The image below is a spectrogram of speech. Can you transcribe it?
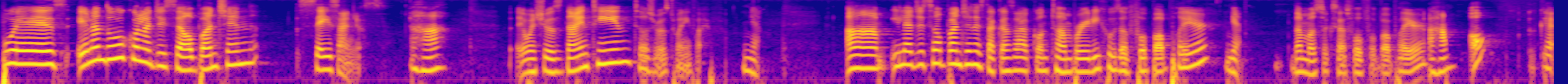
Pues él anduvo con la Giselle Bundchen seis años. Ajá. When she was 19 till she was 25. Ya, Um, y la Giselle Bundchen está casada con Tom Brady, who's a football player, ya. the most successful football player. Ajá. Oh, okay.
